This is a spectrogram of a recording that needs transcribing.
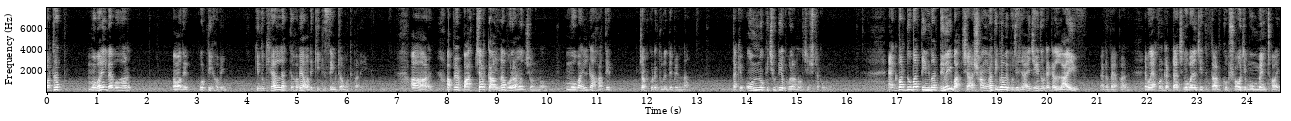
অর্থাৎ মোবাইল ব্যবহার আমাদের করতেই হবে, কিন্তু খেয়াল রাখতে হবে আমাদের কি কি সিমটম হতে পারে। আর আপনার বাচ্চার কান্না ভোলানোর জন্য মোবাইলটা হাতে চট করে তুলে দেবেন না। তাকে অন্য কিছু দিয়ে ভোলানোর চেষ্টা করুন। একবার, দুবার, তিনবার দিলেই বাচ্চা সাংঘাতিকভাবে বুঝে যায়, যেহেতু ওটা একটা লাইভ একটা ব্যাপার এবং এখনকার টাচ মোবাইল যেহেতু তার খুব সহজে মুভমেন্ট হয়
